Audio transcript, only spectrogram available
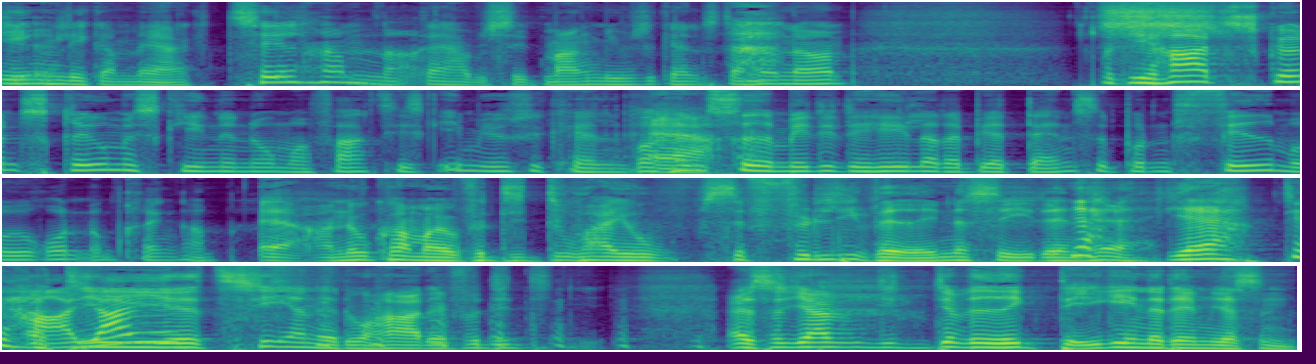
Ja. Ingen lægger mærke til ham. Nej. Der har vi set mange musicals, der handler om. Og de har et skønt skrivemaskinenummer faktisk i musicalen, hvor Ja. han sidder midt i det hele, og der bliver danset på den fede måde rundt omkring ham. Ja, og nu kommer jo, fordi du har jo selvfølgelig været inde og se den Ja, her. Ja, det har og det jeg. er irriterende, du har det, fordi... altså, jeg, jeg ved ikke, det er ikke en af dem, jeg sådan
